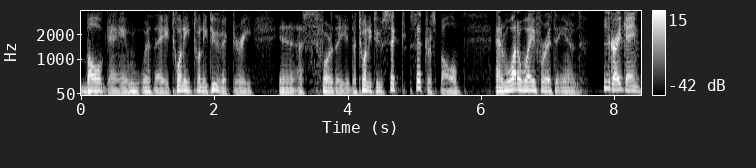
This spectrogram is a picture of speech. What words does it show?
bowl game with a 2022 victory in, uh, for the, the 22 Cit- Citrus Bowl. And what a way for it to end. It was a great game.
